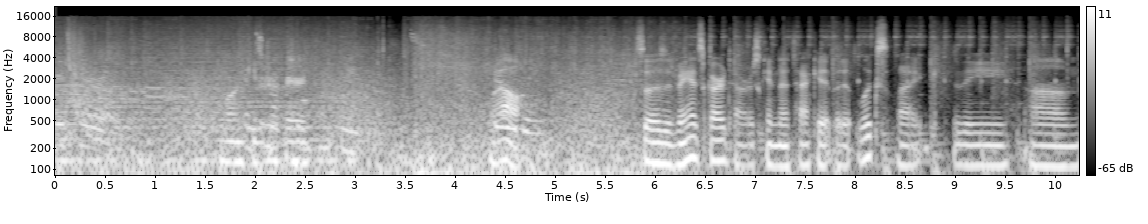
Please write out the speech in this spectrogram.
Repairing. Come on, keep it repaired. Wow. So those advanced guard towers can attack it, but it looks like the um,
